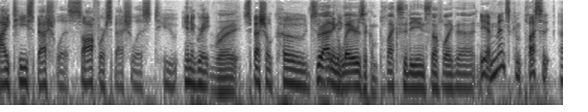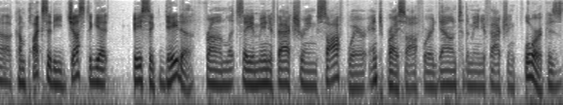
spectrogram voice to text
IT specialists, software specialists to integrate Right. special codes. So they're adding layers of complexity and stuff like that. yeah, immense complexity, uh, complexity just to get basic data from, let's say, a manufacturing software, enterprise software, down to the manufacturing floor. Because,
